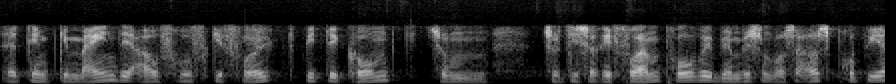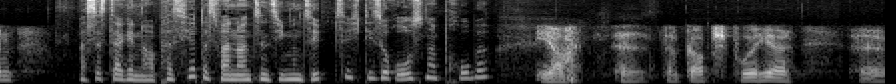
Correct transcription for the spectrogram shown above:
äh, dem Gemeindeaufruf gefolgt, bitte kommt zum, zu dieser Reformprobe, wir müssen was ausprobieren. Was ist da genau passiert? Das war 1977, diese Rosener Probe? Ja, äh, da gab es vorher äh,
